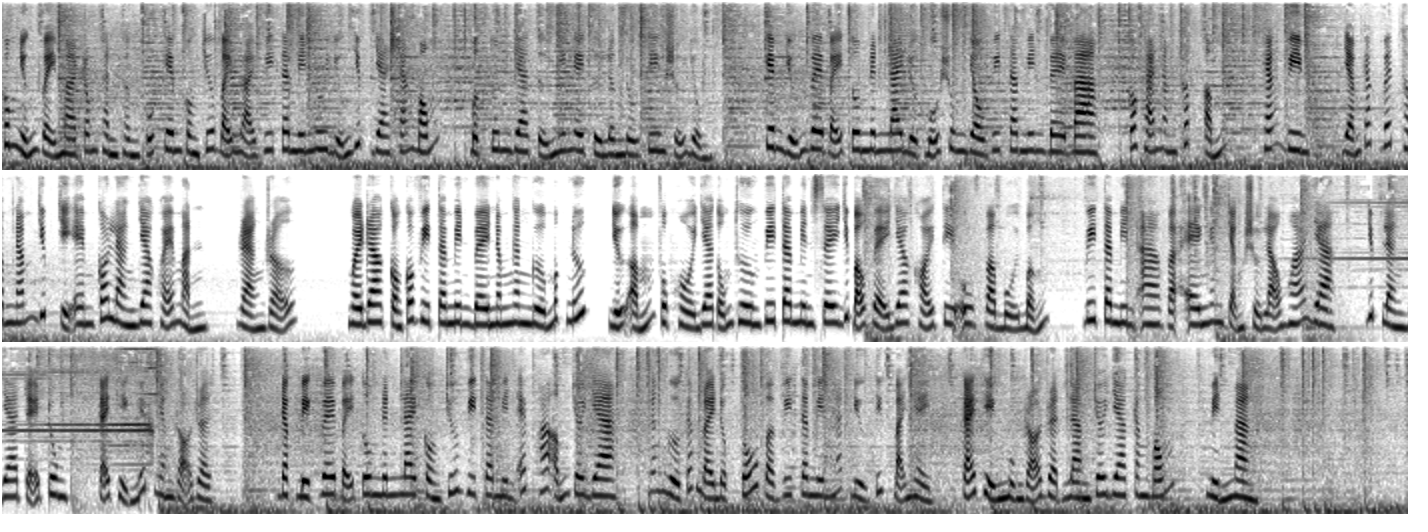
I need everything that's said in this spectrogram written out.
Không những vậy mà trong thành phần của kem còn chứa 7 loại vitamin nuôi dưỡng giúp da sáng bóng, bật tôn da tự nhiên ngay từ lần đầu tiên sử dụng. Kem dưỡng V7 Tôn Ninh Lai được bổ sung dầu vitamin B3, có khả năng cấp ẩm, kháng viêm, giảm các vết thâm nám giúp chị em có làn da khỏe mạnh, rạng rỡ. Ngoài ra còn có vitamin B5 ngăn ngừa mất nước, giữ ẩm, phục hồi da tổn thương, vitamin C giúp bảo vệ da khỏi tia U và bụi bẩn, vitamin A và E ngăn chặn sự lão hóa da, giúp làn da trẻ trung, cải thiện nếp nhăn rõ rệt. Đặc biệt V7 Tôn Ninh Lai còn chứa vitamin F hóa ẩm cho da, ngăn ngừa các loại độc tố và vitamin H điều tiết 7 ngày, cải thiện mụn rõ rệt làm cho da căng bóng, mịn màng.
